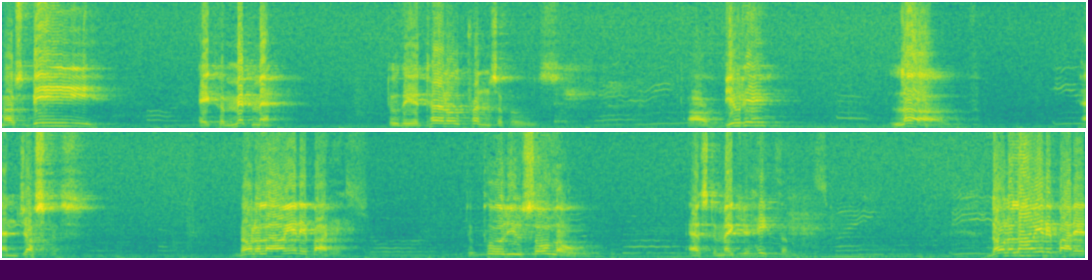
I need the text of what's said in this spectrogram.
must be a commitment to the eternal principles of beauty, love, and justice. Don't allow anybody to pull you so low as to make you hate them. Don't allow anybody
